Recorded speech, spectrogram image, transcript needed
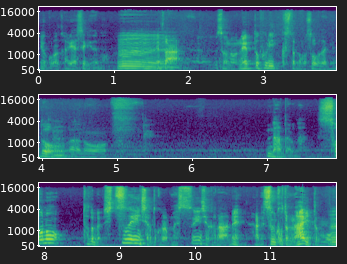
よくわかりやすいけども、うん。やっぱそのネットフリックスとかもそうだけど、ん。あのなんだろうな。その例えば出演者とか、まあ、出演者からねあれすることはないと思うけど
